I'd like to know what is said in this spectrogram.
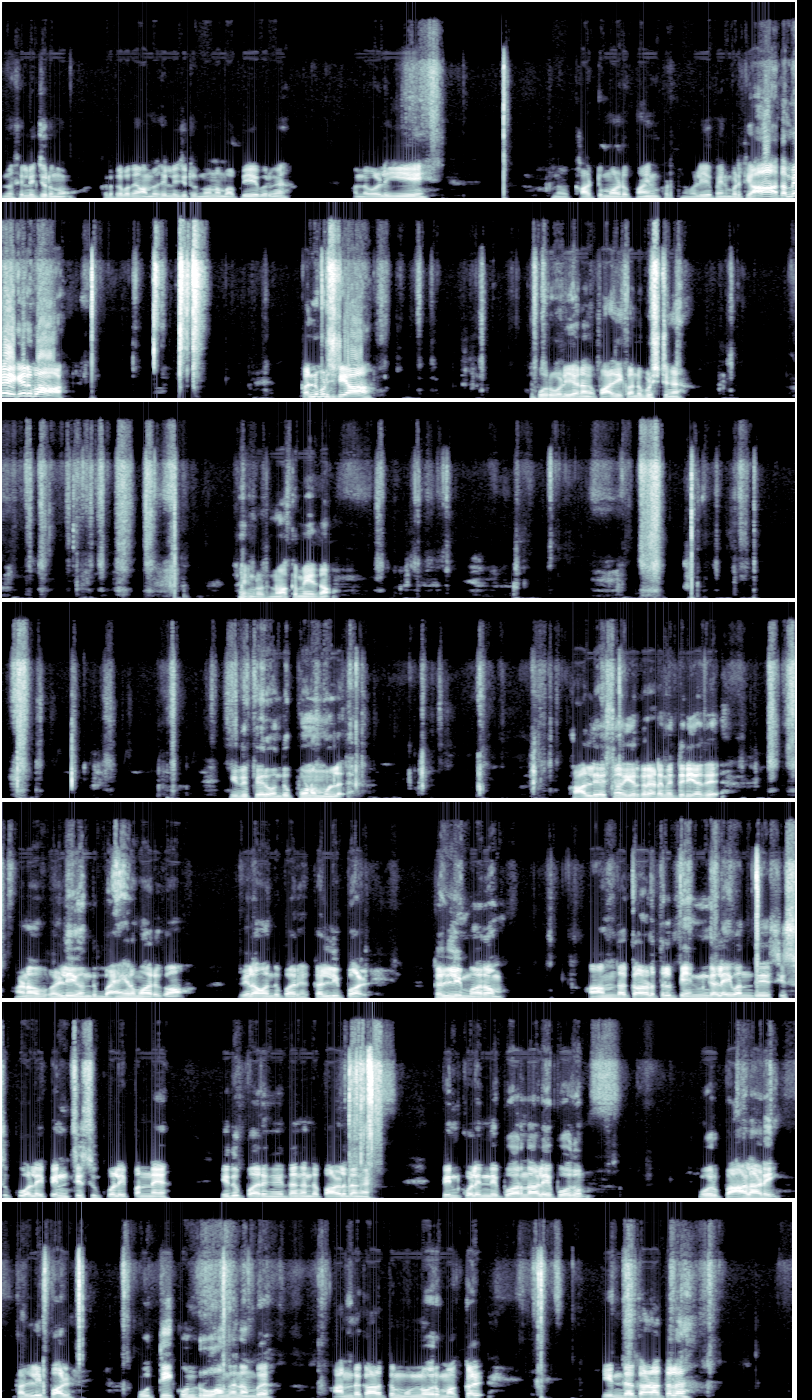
அந்த சைடில் நிச்சிருந்தோம். கிட்டத்தட்ட பார்த்தீங்கன்னா அந்த சைடில் நிச்சிட்டு இருந்தோம் நம்ம அப்படியே பாருங்க. அந்த வழியே அந்த காட்டு மாடு பயன்படுத்தின வழியை பயன்படுத்தி ஆ தம்பி கேருப்பா கண்டுபிடிச்சிட்டியா? ஒரு வழியா நாங்கள் பாதி கண்டுபிடிச்சிட்டுங்க. எங்களோட நோக்கமே தான் இது பேர் வந்து பூனமுள்ளு கால் ஏசினா அது இருக்கிற இடமே தெரியாது. ஆனால் வழி வந்து பயங்கரமாக இருக்கும். இதெல்லாம் வந்து பாருங்கள் கள்ளிப்பால் கள்ளி மரம் அந்த காலத்தில் பெண்களை வந்து சிசு கொலை பெண் சிசு கொலை பண்ண இது பாருங்க இதாங்க அந்த பால் தாங்க. பெண் குழந்தை பிறந்தாலே போதும். ஒரு பாலாடை கள்ளிப்பால் ஊற்றி கொன்றுவாங்க நம்ம அந்த காலத்து முன்னோர் மக்கள். இந்த காலத்தில்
